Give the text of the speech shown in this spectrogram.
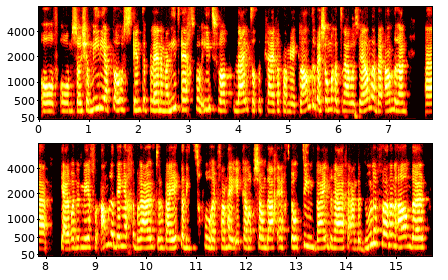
of om social media posts in te plannen, maar niet echt voor iets wat leidt tot het krijgen van meer klanten. Bij sommigen trouwens wel, maar bij anderen uh, ja, wordt het meer voor andere dingen gebruikt. Waarbij ik dan niet het gevoel heb van hé, hey, ik kan op zo'n dag echt ultiem bijdragen aan de doelen van een ander.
